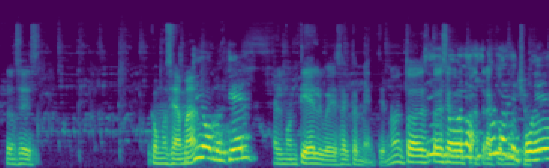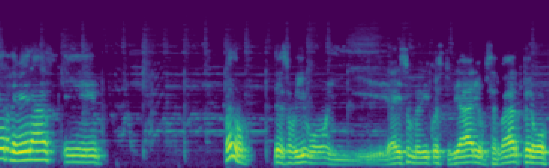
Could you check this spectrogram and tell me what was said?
Entonces, ¿cómo se llama? Tío Montiel. El Montiel, güey, exactamente, ¿no? Todo, todo ese grupo las historias del poder, de veras, eh, bueno, de eso vivo y a eso me dedico a estudiar y observar, pero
